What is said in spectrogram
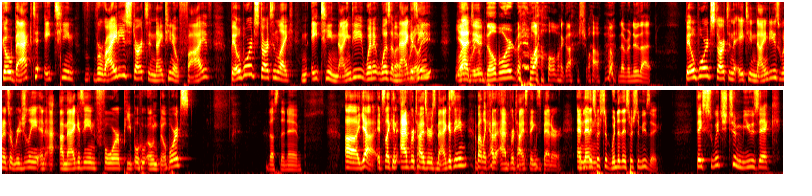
go back to 18 variety starts in 1905 billboard starts in like 1890 when it was a magazine really? yeah What, dude Billboard. wow. Oh my gosh. Wow. Never knew that. billboard starts in the 1890s when it's originally an, a magazine for people who own billboards That's the name. Uh yeah it's like an advertiser's magazine about like how to advertise things better. And then they switch to when did they switch to music? they switch to music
